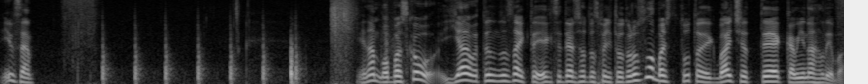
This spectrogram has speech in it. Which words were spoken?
і все. І нам обов'язково. Я от не знаю, як, це дерево насправді тут росло, бачите, тут, як бачите, кам'яна глиба.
